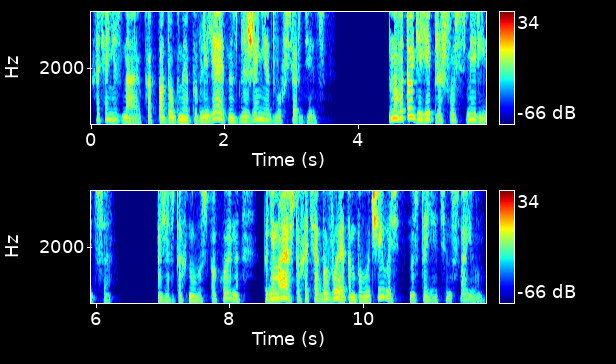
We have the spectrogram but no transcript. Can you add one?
Хотя не знаю, как подобное повлияет на сближение двух сердец. Но в итоге ей пришлось смириться. А я вздохнула спокойно, понимая, что хотя бы в этом получилось настоять на своем.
